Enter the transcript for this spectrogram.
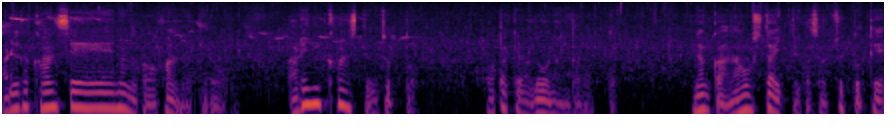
あれが完成なのかわかんないけどあれに関してはちょっとおたけはどうなんだろうって。なんか直したいっていうかさちょっと手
